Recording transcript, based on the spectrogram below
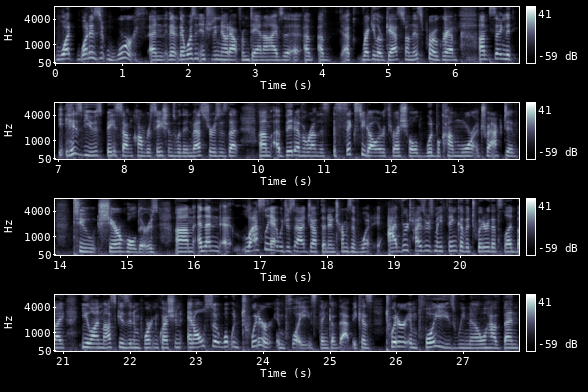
what what is it worth? And there, there, was an interesting note out from Dan Ives, a, a, a regular guest on this program, um, saying that his views, based on conversations with investors, is that um, a bit of around this six $60 threshold would become more attractive to shareholders. Um, and then uh, lastly, I would just add, Geoff, that in terms of what advertisers may think of a Twitter that's led by Elon Musk is an important question. And also, what would Twitter employees think of that? Because Twitter employees, we know, have been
